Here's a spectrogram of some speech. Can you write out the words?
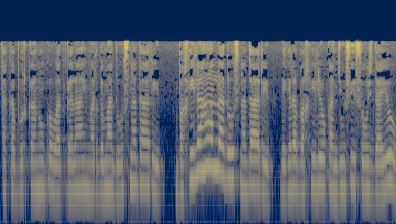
تکبر کنو کو ود گلائی مردما دوس نہ دارید۔ بخیلا اللہ دوس نہ دارید بخیلیو کنجوسی، سوچ دایو۔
